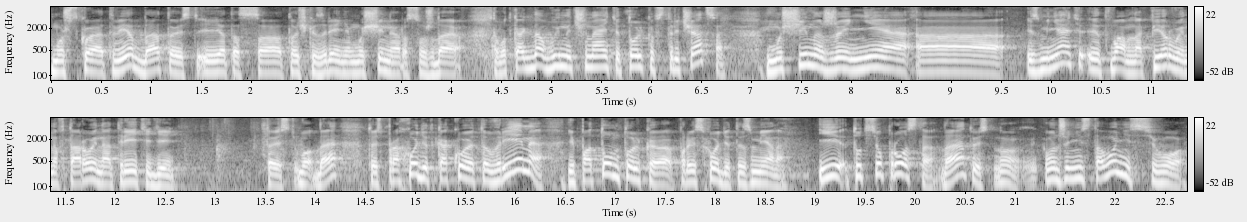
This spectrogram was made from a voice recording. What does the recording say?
мужской ответ, да, то есть и это с точки зрения мужчины я рассуждаю. Вот когда вы начинаете только встречаться, мужчина же не э, изменяет вам на первый, на второй, на третий день. То есть, вот, да? То есть проходит какое-то время, и потом только происходит измена. И тут все просто, да, то есть, ну, он же ни с того, ни с сего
